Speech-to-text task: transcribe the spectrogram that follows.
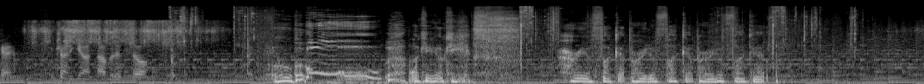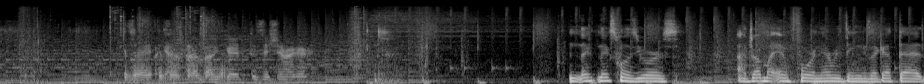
Okay. I'm trying to get on top of this though. Oh. okay, okay. Hurry the fuck up, hurry the fuck up, hurry the fuck up. Is there, is Yeah, there I'm a good position right here. Next, next one's yours. I dropped my M4 and everything because I got that,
